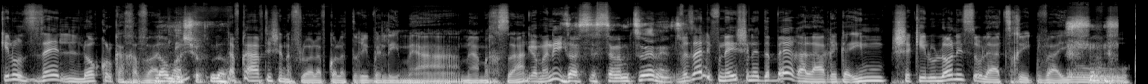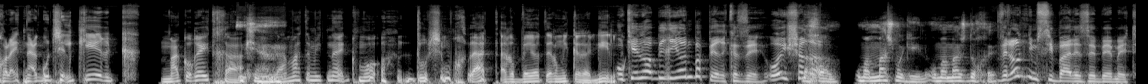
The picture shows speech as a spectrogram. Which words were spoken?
כאילו זה לא כל כך עבד לא לי. משהו, לא. דווקא אהבתי שנפלו עליו כל הטריבלים מה, מהמחסן. גם אני. זה זה סצנה מצוינת. וזה לפני שנדבר על הרגעים שכאילו לא ניסו להצחיק והיו כל ההתנהגות של קירק מה קורה איתך? כן. למה אתה מתנהג כמו דוש מוחלט הרבה יותר מכרגיל? הוא כאילו הבריון בפרק הזה, הוא איש הרע. נכון, הוא ממש מגעיל, הוא ממש דוחה. ולא נותנים סיבה לזה באמת,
